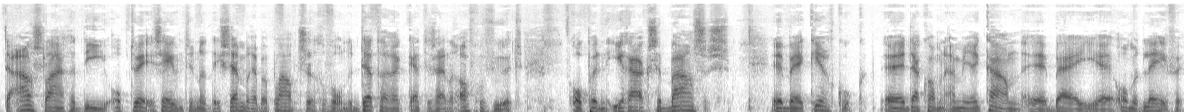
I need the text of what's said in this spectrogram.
de aanslagen die op 27 december hebben plaatsgevonden. 30 raketten zijn er afgevuurd op een Iraakse basis uh, bij Kirkuk. daar kwam een Amerikaan bij om het leven.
